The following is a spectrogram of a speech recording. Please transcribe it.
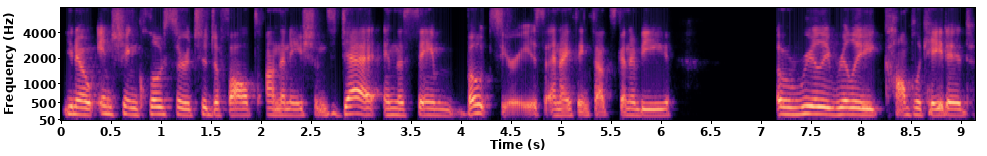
you know, inching closer to default on the nation's debt in the same vote series. And I think that's going to be a really, really complicated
